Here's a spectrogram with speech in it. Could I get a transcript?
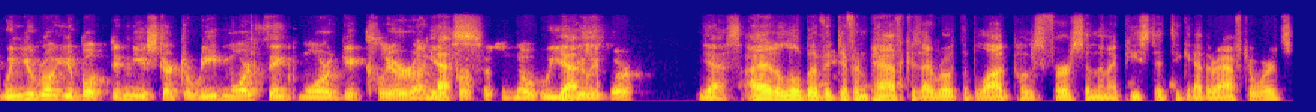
When you wrote your book, didn't you start to read more, think more, get clearer on yes. your purpose, and know who you yes. really were? Yes, I had a little bit of a different path because I wrote the blog post first and then I pieced it together afterwards.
